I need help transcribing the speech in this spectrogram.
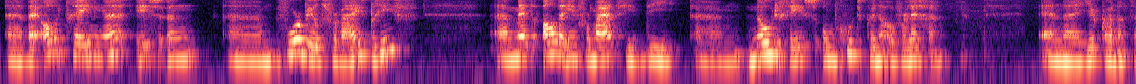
eh, bij alle trainingen, is een ehm, voorbeeldverwijsbrief eh, met alle informatie die ehm, nodig is om goed te kunnen overleggen. En eh, je kan het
